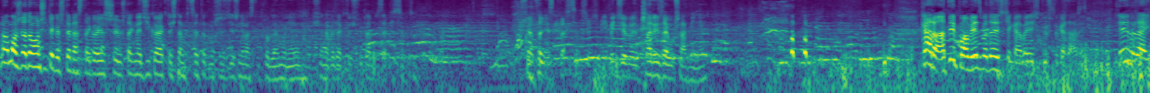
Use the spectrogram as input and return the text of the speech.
No można dołączyć tego 14 jeszcze już tak na dziko, jak ktoś tam chce, to przecież nie ma z tym problemu, nie? Się nawet jak ktoś tu tam zapisał, to... Ja to nie sprawdzę, przecież nie będziemy faryzeuszami, nie? Karo, a ty powiedz, bo to jest ciekawe, jeśli już tu gadamy. Ty tutaj,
